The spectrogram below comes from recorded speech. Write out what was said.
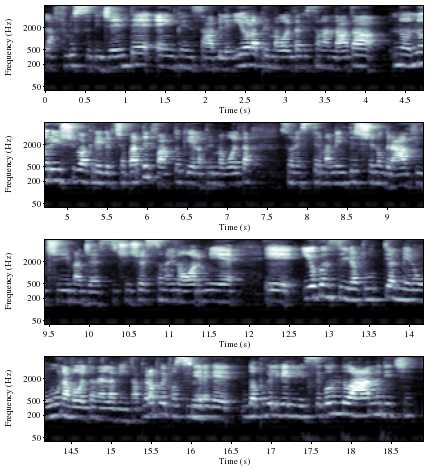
l'afflusso di gente è impensabile. Io la prima volta che sono andata no- non riuscivo a crederci, a parte il fatto che la prima volta sono estremamente scenografici, majestici, cioè sono enormi e, e io consiglio a tutti almeno una volta nella vita, però poi posso Sì. dire che dopo che li vedi il secondo anno dici,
